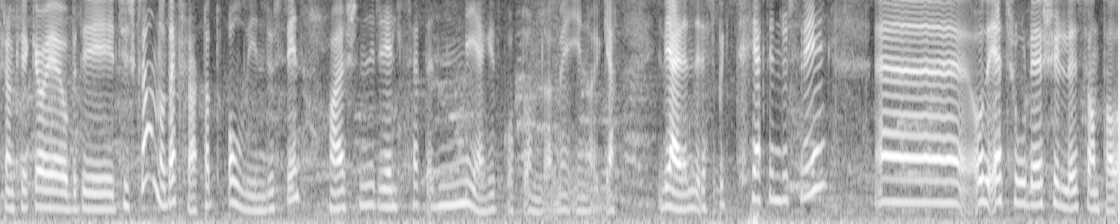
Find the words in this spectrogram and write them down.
Frankrike og jeg har jobbet i Tyskland, og det er klart at oljeindustrien har generelt sett et meget godt omdømme i Norge. Vi er en respektert industri. Eh, og jeg tror det skyldes antall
